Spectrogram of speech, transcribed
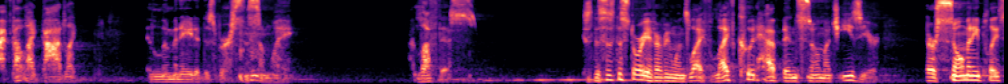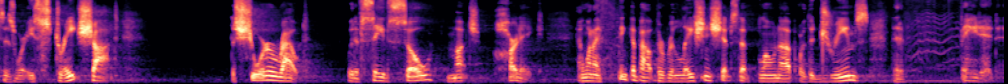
I felt like God like illuminated this verse in some way. I love this. Because this is the story of everyone's life. Life could have been so much easier. There are so many places where a straight shot, the shorter route, would have saved so much heartache. And when I think about the relationships that have blown up or the dreams that have faded,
